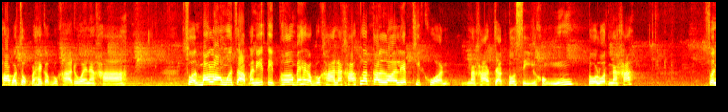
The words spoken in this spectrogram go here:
ครอบกระจกไปให้กับลูกค้าด้วยนะคะ ส่วนเบ้ารองมือจับอันนี้ติดเพิ่มไปให้กับลูกค้านะคะ เพื่อกันรอยเล็บขีดข่วนนะคะ จากตัวสีของตัวรถนะคะ ส่วน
